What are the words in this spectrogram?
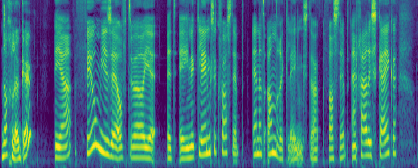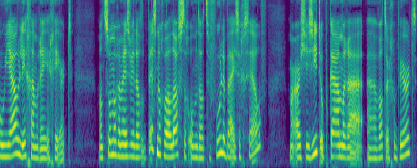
Nog leuker? Ja, film jezelf terwijl je het ene kledingstuk vast hebt en het andere kledingstuk vast hebt. En ga eens kijken hoe jouw lichaam reageert. Want sommige mensen vinden dat best nog wel lastig om dat te voelen bij zichzelf. Maar als je ziet op camera uh, wat er gebeurt,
